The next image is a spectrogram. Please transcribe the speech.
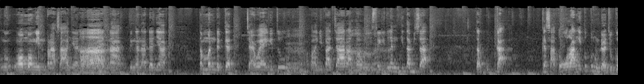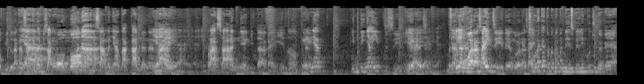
ng- ngomongin perasaannya dan Ah. lain-lain. Nah dengan adanya temen deket cewek gitu, Mhm. apalagi pacar atau Mhm. istri gitu kan kita bisa terbuka ke satu orang itu pun udah cukup gitu kan. Asal Iya. kita bisa ngomong, Benar. bisa menyatakan dan Iya, lain-lain iya, iya. iya. perasaannya kita kayak gitu. Oke. Sebenarnya intinya itu sih. Iya, iya, sih? iya. Itu Benar. yang gua rasain sih, itu yang gua rasain. soalnya kayak teman-teman di sekelilingku juga kayak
